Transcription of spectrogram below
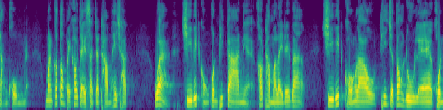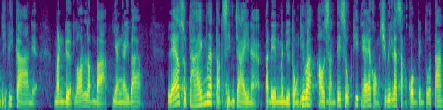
สังคมเนี่ยมันก็ต้องไปเข้าใจสัจธรรมให้ชัด ว่าชีวิตของคนพิการเนี่ยเขาทำอะไรได้บ้าง ชีวิตของเราที่จะต้องดูแลคนที่พิการเนี่ยมันเดือดร้อนลำบากยังไงบ้าง แล้วสุดท้ายเมื่อตัดสินใจเนี่ยประเด็นมันอยู่ตรงที่ว่าเอาสันติสุขที่แท้ของชีวิตและสังคมเป็นตัวตั้ง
